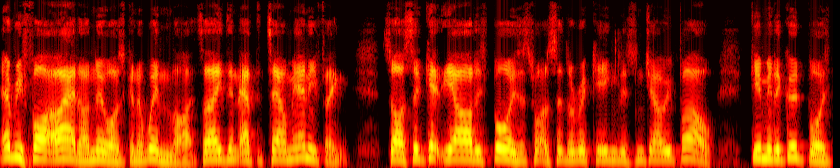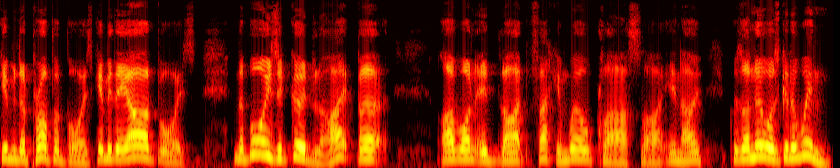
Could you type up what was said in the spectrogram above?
Every fight I had, I knew I was going to win, like so. They didn't have to tell me anything. So I said, "Get the hardest boys." That's what I said to Ricky English and Joey Pyle. Give me the good boys. Give me the proper boys. Give me the hard boys. And the boys are good, like, but I wanted like fucking world class, like you know, because I knew I was going to win.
